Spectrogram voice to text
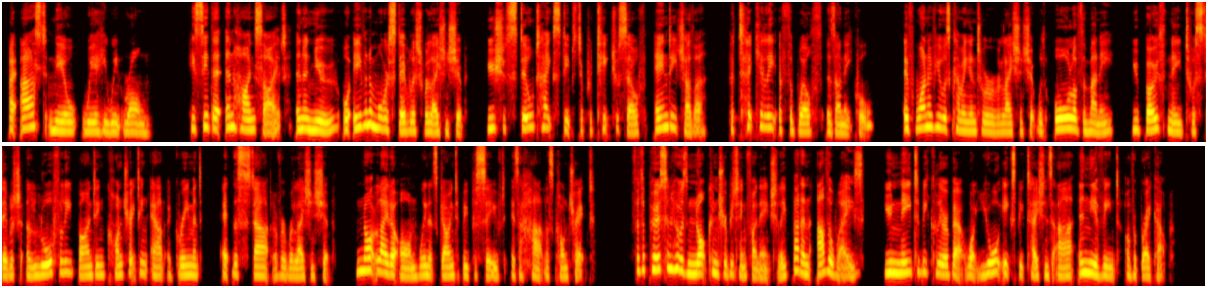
I asked Neil where he went wrong. He said that in hindsight, in a new or even a more established relationship, you should still take steps to protect yourself and each other, particularly if the wealth is unequal. If one of you is coming into a relationship with all of the money, you both need to establish a lawfully binding contracting out agreement at the start of a relationship, not later on when it's going to be perceived as a heartless contract. For the person who is not contributing financially, but in other ways, you need to be clear about what your expectations are in the event of a breakup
